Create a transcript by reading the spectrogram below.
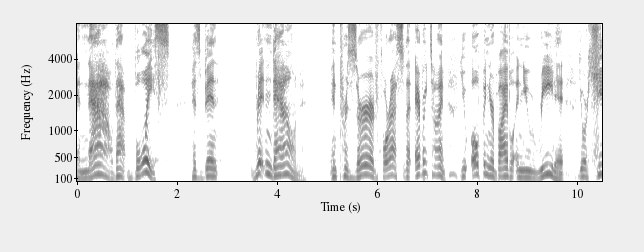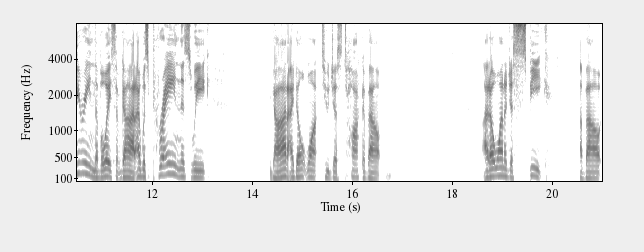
And now that voice has been written down and preserved for us so that every time you open your Bible and you read it, you're hearing the voice of God. I was praying this week, God, I don't want to just talk about, I don't want to just speak about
